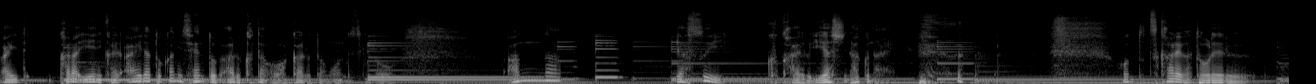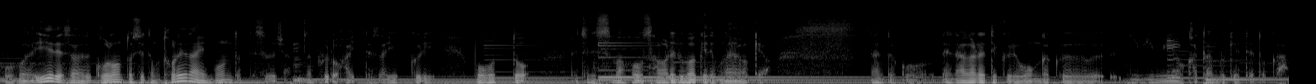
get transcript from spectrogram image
間から家に帰る間とかに銭湯がある方は分かると思うんですけどあんな安いく買える癒しなくない？ほんと疲れが取れる方法で家でさゴロンとしてても取れないもんだってするじゃん。風呂入ってさゆっくりぼーっと別にスマホを触れるわけでもないわけよ。なんかこうね流れてくる音楽に耳を傾けてとか。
